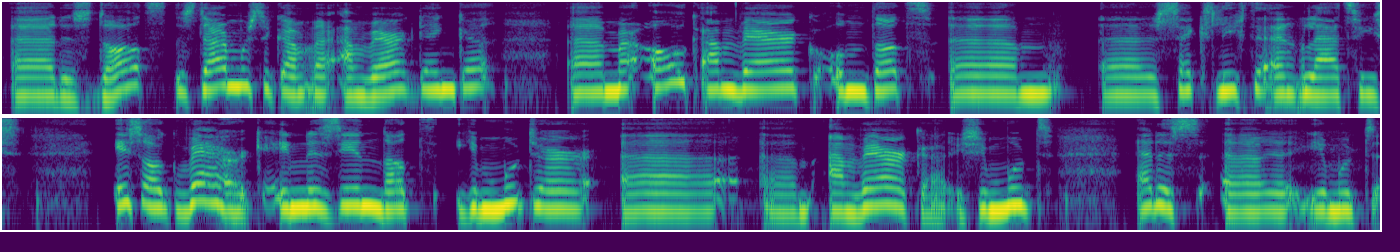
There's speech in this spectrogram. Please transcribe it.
Eh, dus dat. Dus daar moest ik aan, aan werk denken. Eh, maar ook aan werk omdat eh, seks, liefde en relaties is ook werk. In de zin dat je moet er eh, ehm, aan werken. Dus je moet, hè, dus, je moet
